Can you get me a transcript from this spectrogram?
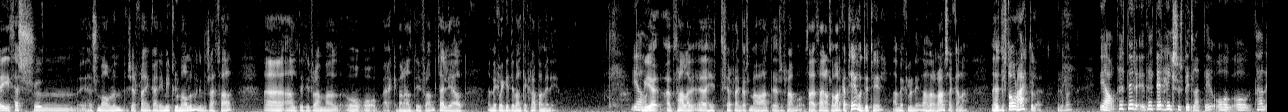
í þessum, þessum málum, sérfræðingar í miklu málum, ég getur sagt það, uh, haldið því fram að, og, og ekki bara haldið því fram, telja að, að mikla geti valdið krabbaminni. Já, Og ég hef talað, eða hitt sérfræðingar sem hafa haldið þessu fram og það, það er náttúrulega marga tegundi til að miklunni, það þarf að rannsakana, en þetta er stór hættulegt. Já, þetta er, þetta er heilsuspillandi og, og það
